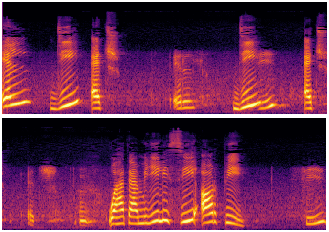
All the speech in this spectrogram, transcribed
LDH LD اتش اتش. وهتعملي لي سي ار بي سي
